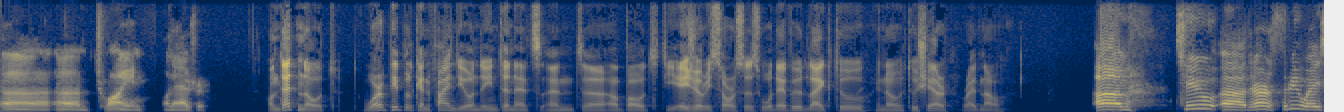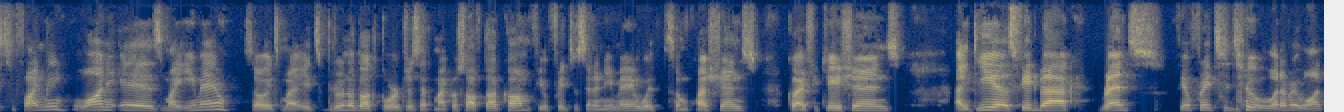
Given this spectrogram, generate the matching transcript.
uh, um, trying on Azure. On that note, where people can find you on the internet and uh, about the Azure resources, whatever you'd like to you know to share right now. Um, two. Uh, there are three ways to find me. One is my email. So it's my it's bruno.borges at microsoft.com. Feel free to send an email with some questions, clarifications, ideas, feedback, rents. Feel free to do whatever you want.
